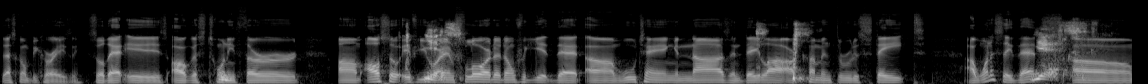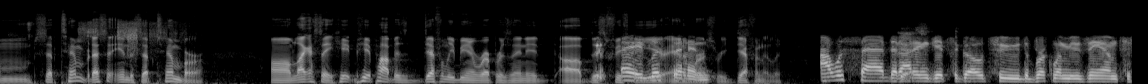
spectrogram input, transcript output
that's gonna be crazy. So that is August twenty third. Um, also, if you are in Florida, don't forget that um, Wu Tang and Nas and De La are coming through the state. I want to say that Yes. um, September. That's the end of September. Um, like I say, hip hip hop is definitely being represented uh, this fifty Hey, year listen. anniversary. Definitely. I was sad that I didn't get to go to the Brooklyn Museum to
